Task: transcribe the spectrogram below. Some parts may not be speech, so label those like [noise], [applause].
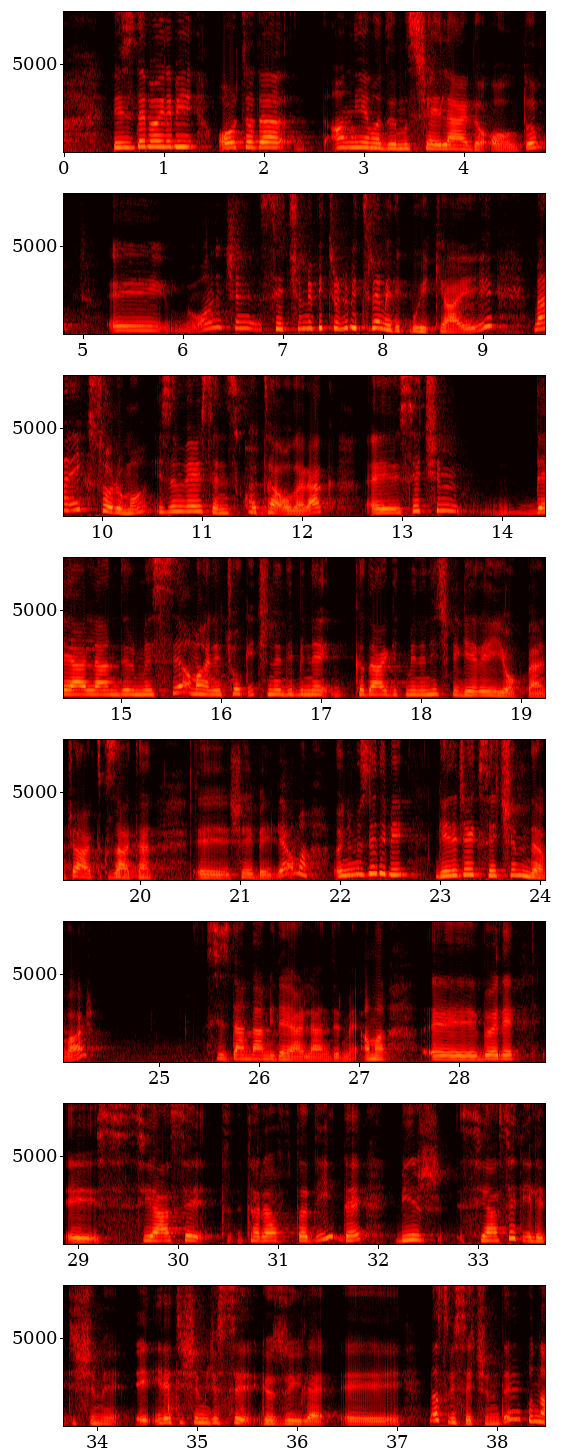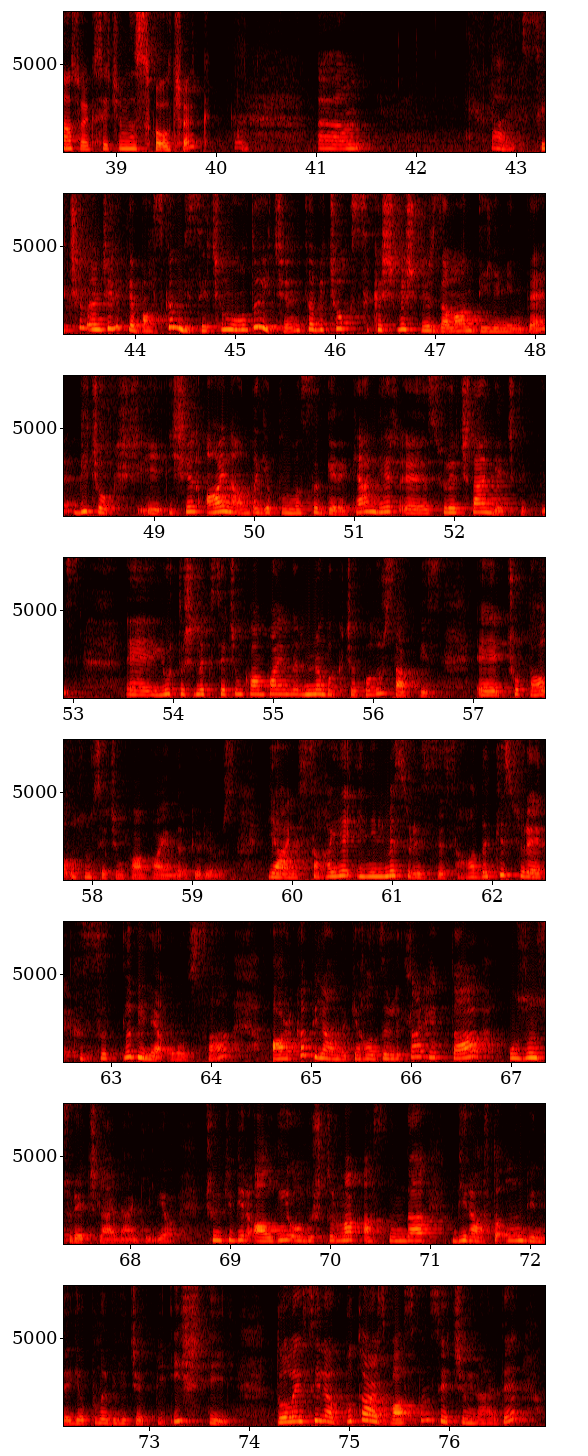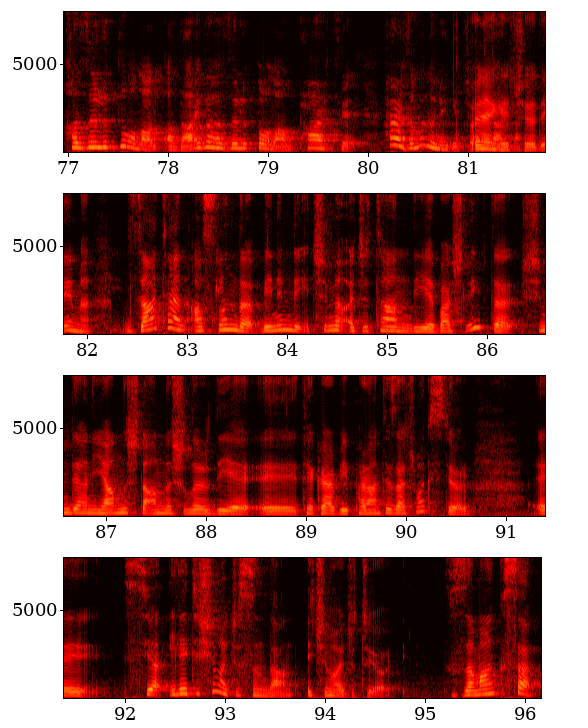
bizde böyle bir ortada anlayamadığımız şeyler de oldu. Ee, onun için seçimi bir türlü bitiremedik bu hikayeyi. Ben ilk sorumu izin verirseniz kota Tabii. olarak e, seçim değerlendirmesi ama hani çok içine dibine kadar gitmenin hiçbir gereği yok bence. Artık zaten e, şey belli ama önümüzde de bir gelecek seçim de var. Sizden ben bir değerlendirme ama e, böyle e, siyaset tarafta değil de bir siyaset iletişimi, e, iletişimcisi gözüyle e, nasıl bir seçimdi? Bundan sonraki seçim nasıl [laughs] olacak? Um, seçim öncelikle baskın bir seçim olduğu için tabii çok sıkışmış bir zaman diliminde birçok işin aynı anda yapılması gereken bir e, süreçten geçtik biz. E, yurt dışındaki seçim kampanyalarına bakacak olursak biz e, çok daha uzun seçim kampanyaları görüyoruz. Yani sahaya inilme süresi, sahadaki süre kısıtlı bile olsa arka plandaki hazırlıklar hep daha uzun süreçlerden geliyor. Çünkü bir algıyı oluşturmak aslında bir hafta 10 günde yapılabilecek bir iş değil. Dolayısıyla bu tarz baskın seçimlerde hazırlıklı olan aday ve hazırlıklı olan parti her zaman öne geçiyor. Öne zaten. geçiyor değil mi? Zaten aslında benim de içimi acıtan diye başlayıp da şimdi hani yanlış da anlaşılır diye e, tekrar bir parantez açmak istiyorum. E, iletişim açısından içimi acıtıyor. Zaman kısa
